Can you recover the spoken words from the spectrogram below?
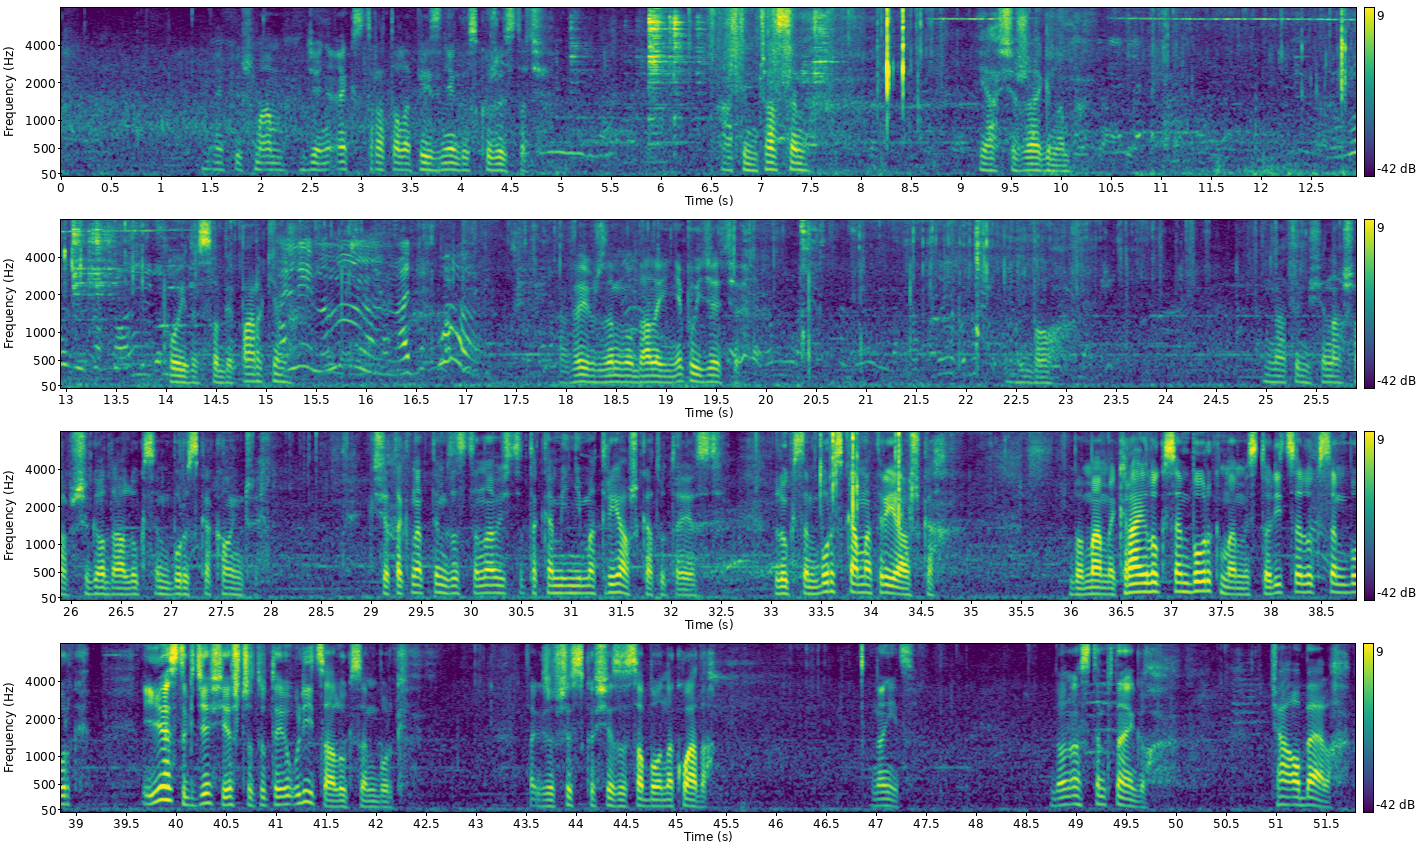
Jak już mam dzień ekstra, to lepiej z niego skorzystać. A tymczasem ja się żegnam. Pójdę sobie parkiem, a wy już ze mną dalej nie pójdziecie. Bo na tym się nasza przygoda luksemburska kończy. Jak się tak nad tym zastanowić, to taka mini matrioszka tutaj jest. Luksemburska matrioszka. Bo mamy kraj Luksemburg, mamy stolicę Luksemburg i jest gdzieś jeszcze tutaj ulica Luksemburg. Także wszystko się ze sobą nakłada. No nic. Do następnego. Ciao Bella.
